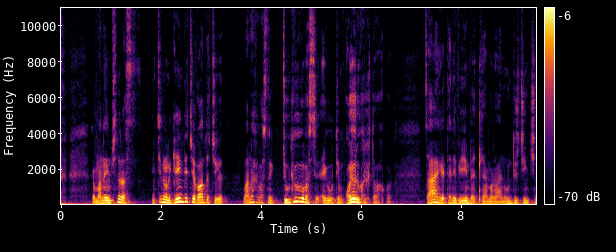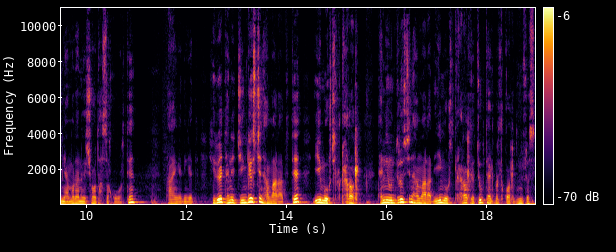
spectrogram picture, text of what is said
Гэхдээ манай эмчнэр бас чинь нэг гендэ чи гондо чи гэдэг манайх бас нэг зөвлөгөөгөө бас айгүй тийм гоёор өгөх хэрэгтэй байхгүй. За ингээд таны биеийн байдал ямар байна? Өндөр жинчин ямар байна гэж шууд асуухгүйгээр тий. Та ингээд ингээд хэрвээ таны жингээс чинь хамаарад тий ийм өөрчлөлт гарвал таны өндрөөс чинь хамаарад ийм өөрчлөлт гарвал гэж зөв тайлбарлахгүй бол хүмүүс бас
